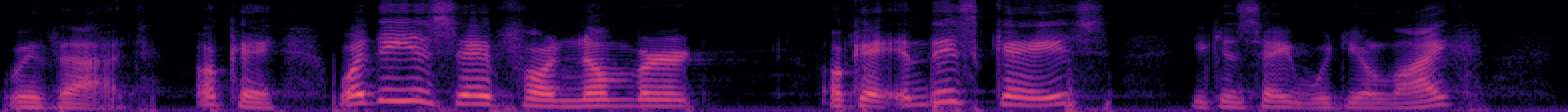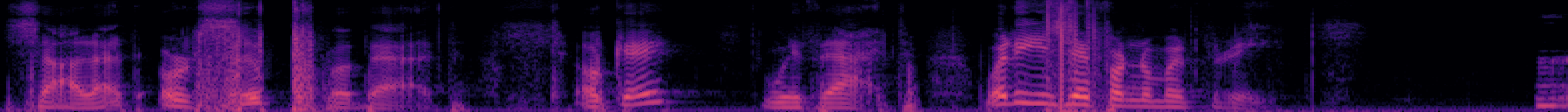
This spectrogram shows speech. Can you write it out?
with that? Okay, what do you say for number? Okay, in this case, you can say would you like salad or soup for that? Okay, with that. What do you say for number three? Uh,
